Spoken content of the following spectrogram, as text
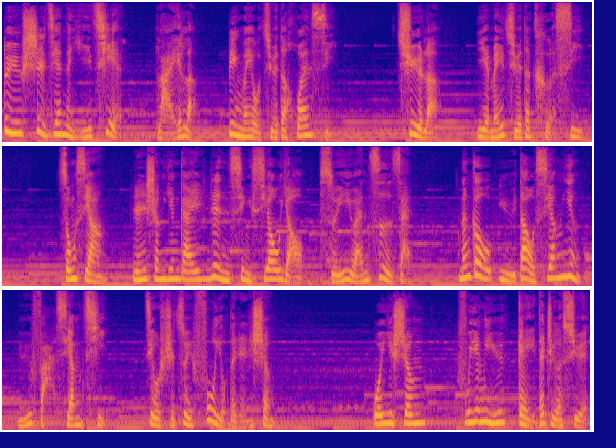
对于世间的一切。来了，并没有觉得欢喜；去了，也没觉得可惜。总想人生应该任性逍遥、随缘自在，能够与道相应、与法相契，就是最富有的人生。我一生服膺于给的哲学，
